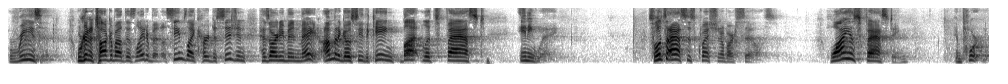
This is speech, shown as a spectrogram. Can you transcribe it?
reason? We're going to talk about this later, but it seems like her decision has already been made. I'm going to go see the king, but let's fast anyway. So let's ask this question of ourselves Why is fasting important?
